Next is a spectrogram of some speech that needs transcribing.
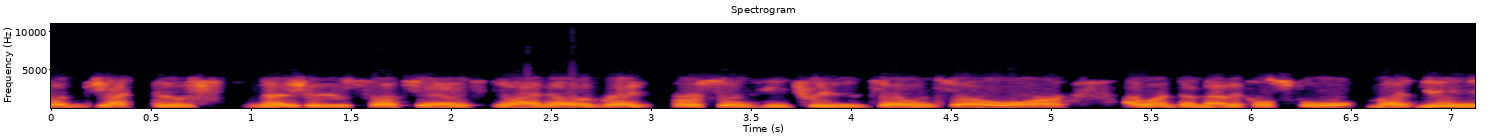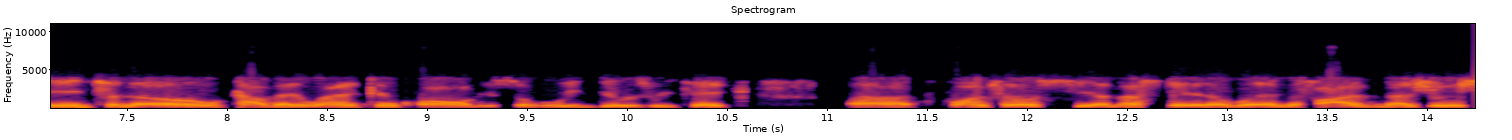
subjective measures such as you know i know a great person he treated so and so or i went to medical school but you need to know how they rank in quality so what we do is we take uh, Quantros CMS data and the five measures,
